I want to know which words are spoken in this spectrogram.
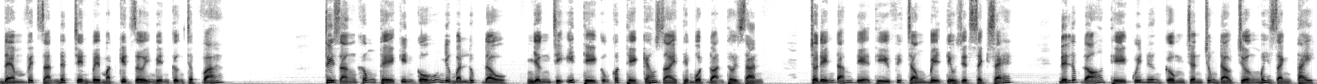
đem vết giãn nứt trên bề mặt kết giới miễn cưỡng chấp vá. Tuy rằng không thể kiên cố nhưng mà lúc đầu, nhưng chỉ ít thì cũng có thể kéo dài thêm một đoạn thời gian, cho đến đám địa thì phía trong bị tiêu diệt sạch sẽ. Đến lúc đó thì Quy Nương cùng Trần Trung đạo trưởng mới dành tay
